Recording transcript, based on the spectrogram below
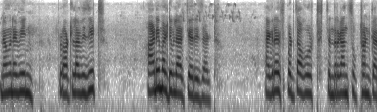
नवनवीन प्लॉटला व्हिजिट आणि मल्टिप्लायरचे रिझल्ट ॲग्रो एक्सपर्टचा होस्ट चंद्रकांत सुखठणकर.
